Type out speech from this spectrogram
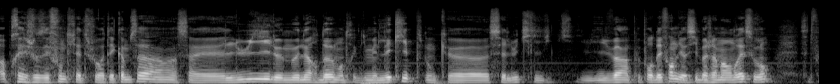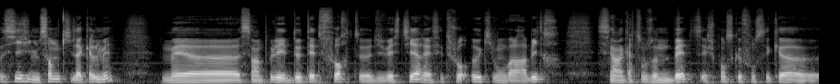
Après, José Font, il a toujours été comme ça. hein. C'est lui le meneur d'homme entre guillemets de l'équipe, donc euh, c'est lui qui, qui va un peu pour défendre. Il y a aussi Benjamin André souvent. Cette fois-ci, il me semble qu'il a calmé, mais euh, c'est un peu les deux têtes fortes euh, du vestiaire et c'est toujours eux qui vont voir l'arbitre. C'est un carton jaune bête et je pense que Fonseca euh,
